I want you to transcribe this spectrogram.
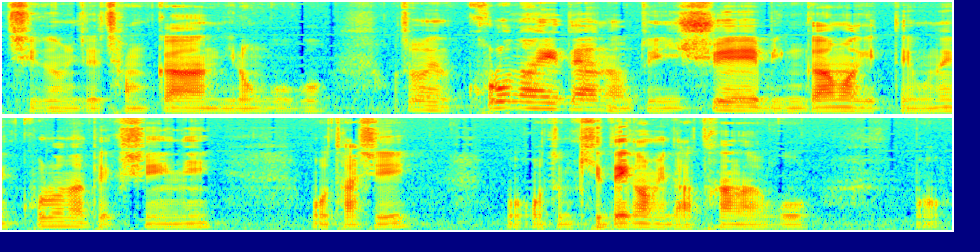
지금 이제 잠깐 이런 거고 어쩌면 코로나에 대한 어떤 이슈에 민감하기 때문에 코로나 백신이 뭐 다시 뭐 어떤 기대감이 나타나고 뭐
